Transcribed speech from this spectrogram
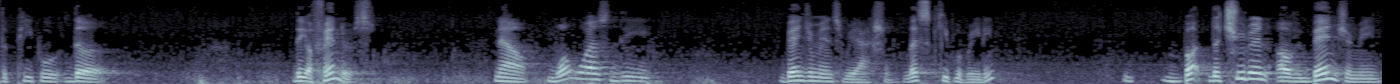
the people, the, the offenders. Now, what was the Benjamin's reaction? Let's keep reading. But the children of Benjamin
